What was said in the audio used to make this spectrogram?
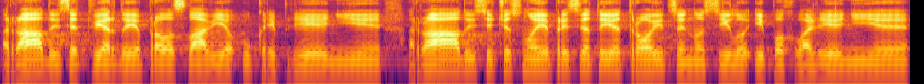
радуйся, твердое православие укрепление, радуйся, честное Пресвятые Троицы, но силу и похваление,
